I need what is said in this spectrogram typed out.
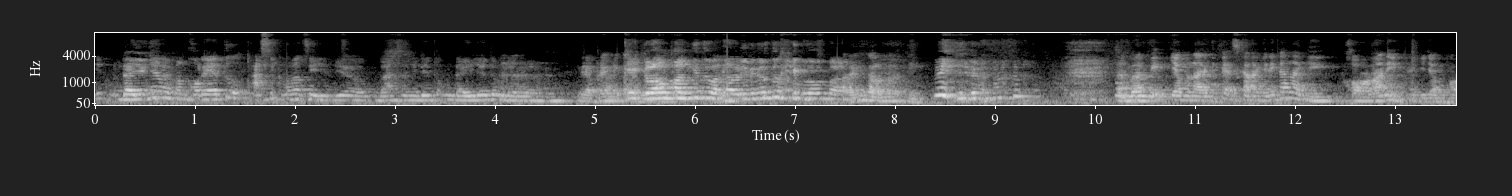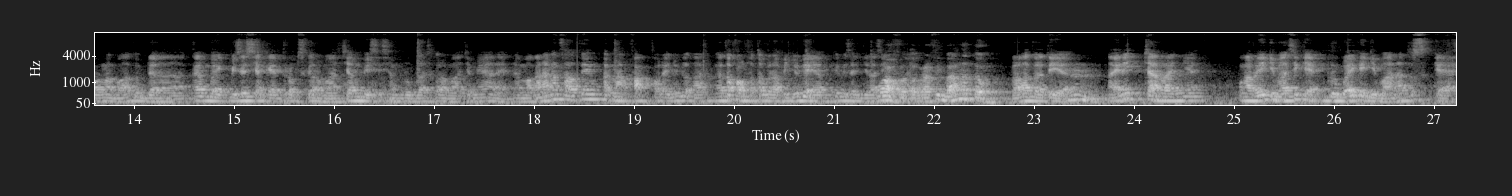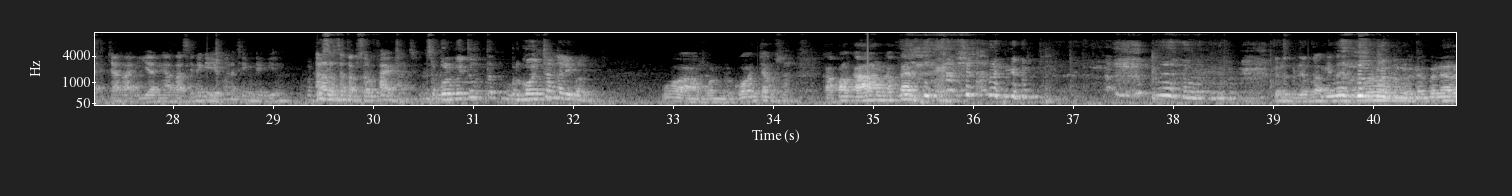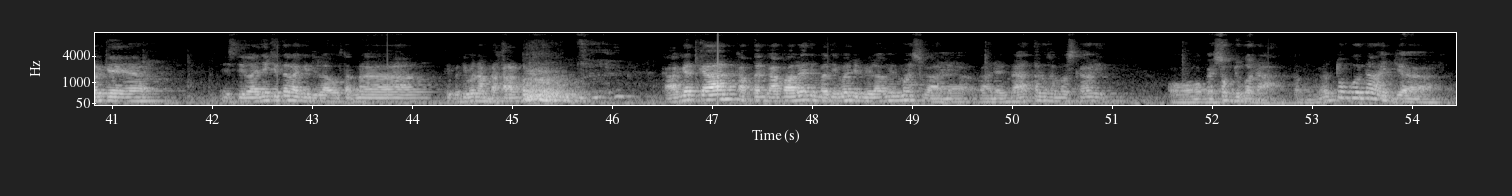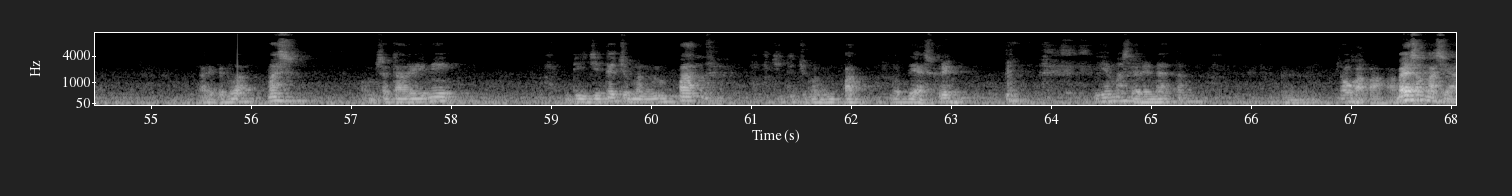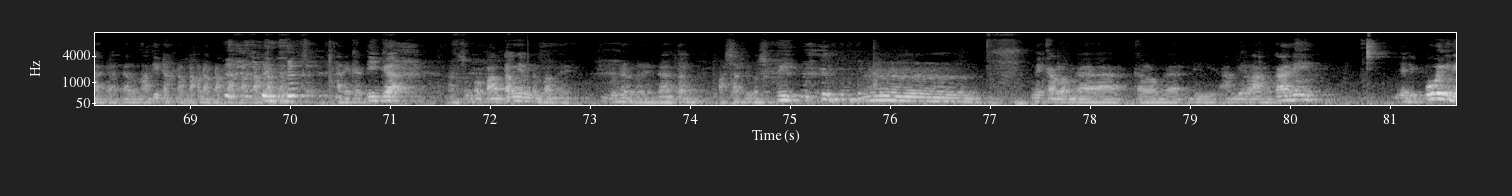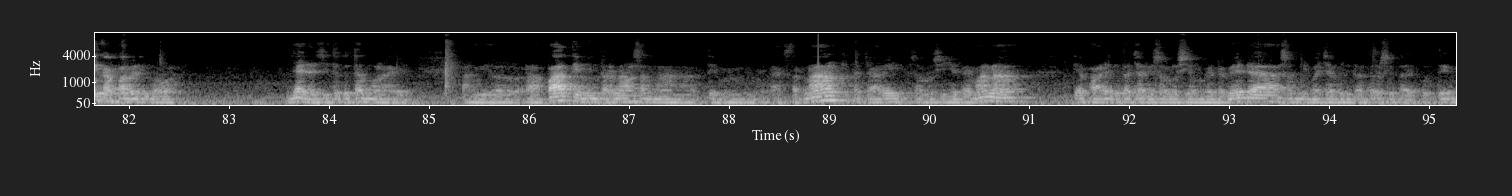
mendayunya memang Korea itu asik banget sih dia bahasanya dia tuh mendayunya tuh benar-benar Gila premium kayak gelombang gitu bang kalau didengar tuh kayak gelombang apalagi kalau ngerti Nah, tapi yang menariknya kayak sekarang ini kan lagi corona nih, lagi jam corona banget udah kan baik bisnis yang kayak drop segala macam, bisnis yang berubah segala macamnya aneh. Nah makanya kan salah satu yang kena faktornya juga kan, nggak tahu kalau fotografi juga ya, mungkin bisa dijelasin. wah fotografi banget tuh banget berarti ya. Hmm. Nah ini caranya pengaruhnya gimana sih? Kayak berubahnya kayak gimana? Terus kayak cara Ian ngatasinnya kayak gimana sih? Kayak gini? Kan harus tetap survive kan sebenarnya. sebelum itu bergoncang kali bang? Wah bukan bergoncang kapal karam kapten. Terus berduka gitu. Hmm, bener-bener kayak istilahnya kita lagi di laut tenang tiba-tiba nabrak karang kaget kan? Kapten kapalnya tiba-tiba dibilangin mas gak ada gak ada yang datang sama sekali. Oh besok juga datang. Ya, tungguin aja hari kedua mas bisa cari ini digitnya cuma 4 digitnya cuma 4 buat di es krim iya mas gak ada yang datang Hmm. Oh nggak apa-apa. Besok masih ada dalam hati dak dak dak dak dak dak dak. Hari ketiga langsung gue pantengin tempatnya. Bener gak ada yang datang. Pasar juga sepi. Hmm. Ini kalau nggak kalau nggak diambil langkah nih jadi puing nih kapalnya di bawah. Ya dari situ kita mulai panggil rapat tim internal sama tim eksternal kita cari solusinya kayak mana. Tiap hari kita cari solusi yang beda-beda sambil baca berita terus kita ikutin.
